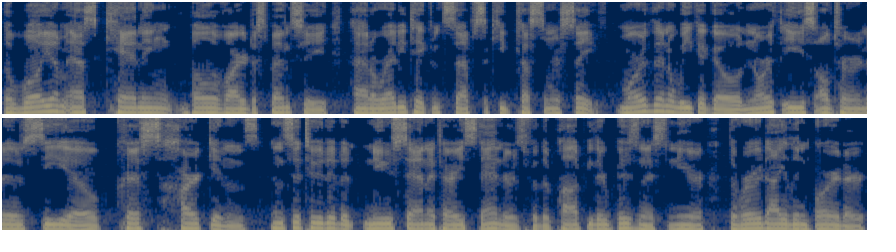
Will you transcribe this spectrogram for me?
the William S. Canning Boulevard dispensary had already taken steps to keep customers safe. More than a week ago, Northeast Alternatives CEO Chris Harkins instituted new sanitary standards for the popular business near the Rhode Island border,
